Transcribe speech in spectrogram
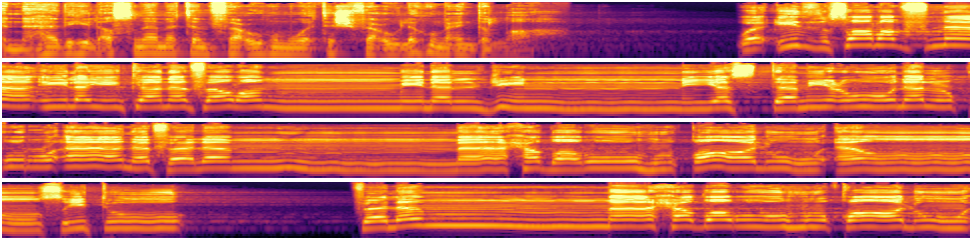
أن هذه الأصنام تنفعهم وتشفع لهم عند الله. وإذ صرفنا إليك نفرا من الجن يستمعون القرآن فلما حضروه قالوا أنصتوا فلما حضروه قالوا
